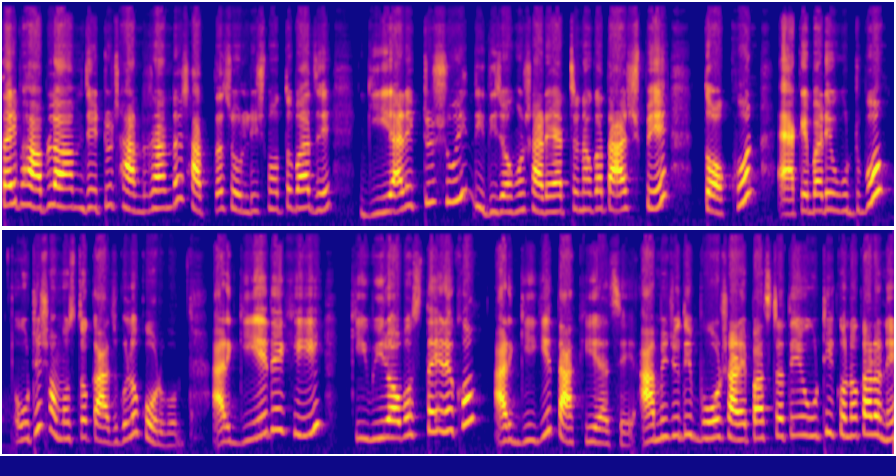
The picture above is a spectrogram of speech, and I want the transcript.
তাই ভাবলাম যে একটু ঠান্ডা ঠান্ডা সাতটা চল্লিশ মতো বাজে, গিয়ে আর একটু শুই, দিদি যখন সাড়ে আটটা নাগাদ আসবে তখন একেবারে উঠব, উঠে সমস্ত কাজগুলো করব। আর গিয়ে দেখি কিবির অবস্থা এরকম, আর গিগি তাকিয়ে আছে। আমি যদি ভোর সাড়ে পাঁচটাতে উঠি কোনো কারণে,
